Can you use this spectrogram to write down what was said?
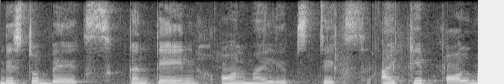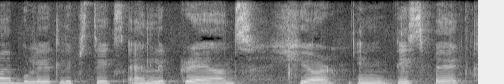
These two bags contain all my lipsticks. I keep all my bullet lipsticks and lip crayons here in this bag.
